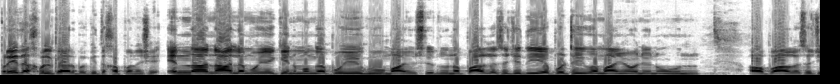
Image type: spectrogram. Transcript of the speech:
پرې د خپل کار به کې ته خپنه شي ان نعلم یقین مونږه پویګو ما یسرون پاګه سچ دی پټي و ما یعلنون او پاګه سچ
